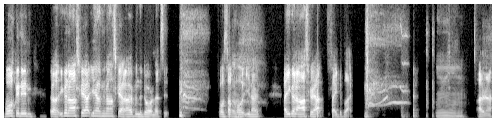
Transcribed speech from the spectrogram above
walking in. Uh, you're gonna ask her out? Yeah, I'm gonna ask her out. I open the door and that's it. or something. Or you know, are you gonna ask her out? Fade to black. Mm, I don't know.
